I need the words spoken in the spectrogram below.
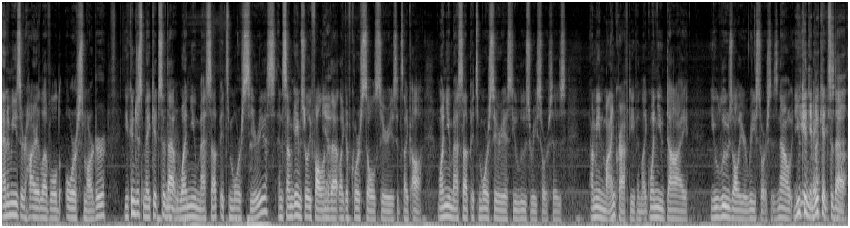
enemies are higher leveled or smarter. You can just make it so that hmm. when you mess up, it's more serious. And some games really fall into Yeah. that. Like, of course, Soul series, it's like, oh, when you mess up, it's more serious, you lose resources. I mean, Minecraft, even. Like, when you die, you lose all your resources. Now, you, can't can make it your so that.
